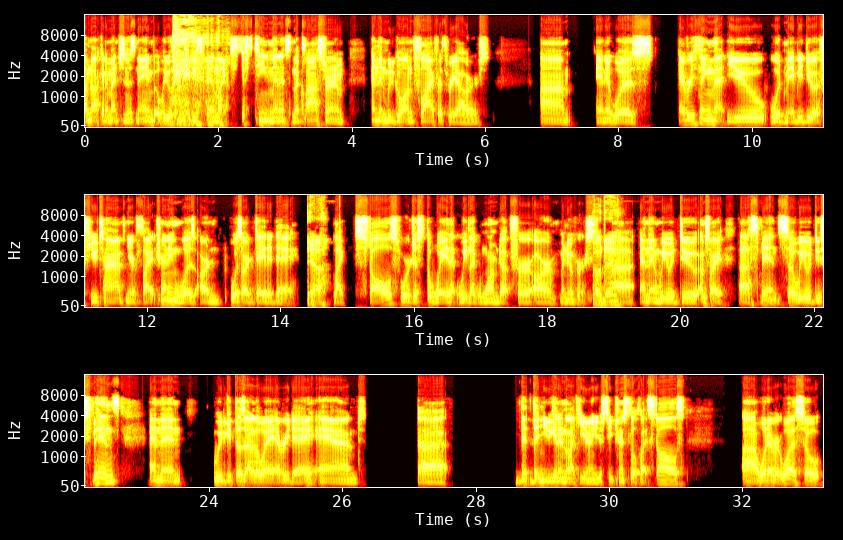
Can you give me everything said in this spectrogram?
I'm not going to mention his name, but we would maybe spend like 15 minutes in the classroom, and then we'd go out and fly for three hours. Um, and it was everything that you would maybe do a few times in your flight training was our was our day to day Yeah. like stalls were just the way that we like warmed up for our maneuvers. Oh, dang. Uh, and then we would do, I'm sorry, uh, spins. So we would do spins and then we'd get those out of the way every day. And, uh, th- then you'd get into like, you know, your seat slow flight stalls, uh, whatever it was. So,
